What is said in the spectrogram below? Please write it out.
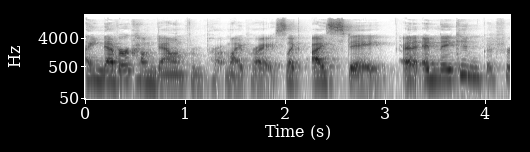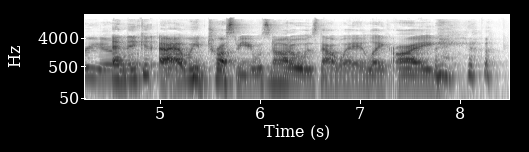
I never come down from pr- my price. Like I stay and and they can Good for you. and they can I I mean trust me it was not always that way. Like I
